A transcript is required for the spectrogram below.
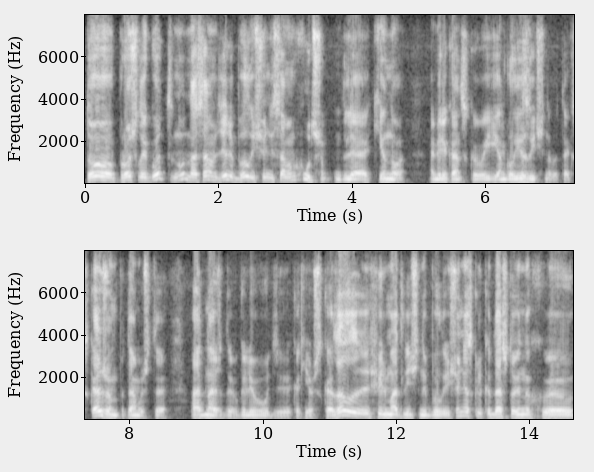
то прошлый год, ну, на самом деле, был еще не самым худшим для кино американского и англоязычного, так скажем, потому что однажды в Голливуде, как я уже сказал, фильм отличный был, еще несколько достойных э,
